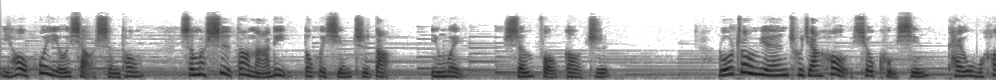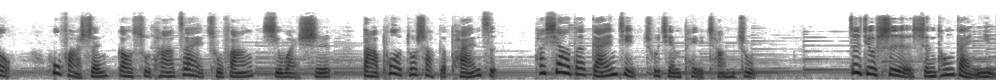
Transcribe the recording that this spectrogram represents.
以后会有小神通，什么事到哪里都会先知道，因为神佛告知。罗状元出家后修苦行，开悟后，护法神告诉他在厨房洗碗时打破多少个盘子，他吓得赶紧出钱赔偿住。这就是神通感应，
